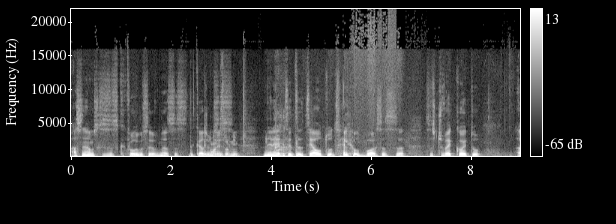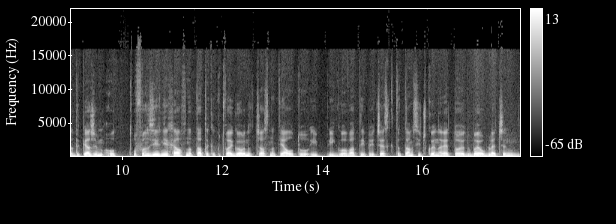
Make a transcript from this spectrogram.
Аз не знам с, с какво да го сравня, с, да кажем... Ето, не е с... сравним. Не, не, цялото, целият отбор с, с човек, който, да кажем, от офанзивния халф нататък, ако това е горната част на тялото и, и главата и прическата, там всичко е наред. Той е добре облечен,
